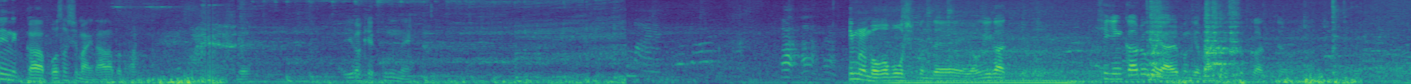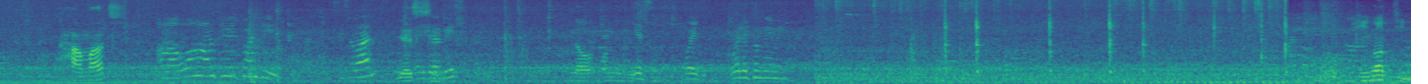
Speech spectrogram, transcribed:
그러니까 버섯이 많이 나나 보다. 네. 이렇게 굽네. 튀김을 먹어보고 싶은데 여기가 튀긴 가루가 얇은 게 맛있을 것 같아요. How much? Uh, 120. This one? Yes. No, only this Yes. Wait. Wait to me. 빙어튀김.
